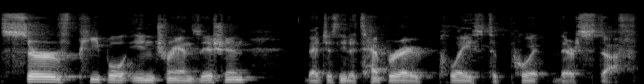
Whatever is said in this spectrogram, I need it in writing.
serve people in transition that just need a temporary place to put their stuff.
